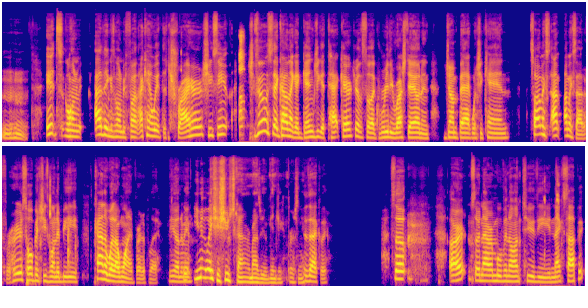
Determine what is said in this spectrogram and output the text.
hmm It's going to be. I think it's going to be fun. I can't wait to try her. She seems she feels like kind of like a Genji attack character, so like really rush down and jump back when she can. So I'm ex- I'm, I'm excited for her. Just hoping she's going to be kind of what I wanted for her to play. You know what I mean? Even the way she shoots kind of reminds me of Genji personally. Exactly. So, all right. So now we're moving on to the next topic.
